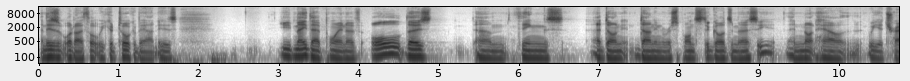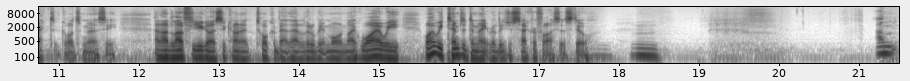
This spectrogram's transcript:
and this is what I thought we could talk about is you made that point of all those um, things are done done in response to God's mercy and not how we attract God's mercy. And I'd love for you guys to kind of talk about that a little bit more. Like, why are we why are we tempted to make religious sacrifices still? Mm. Um,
